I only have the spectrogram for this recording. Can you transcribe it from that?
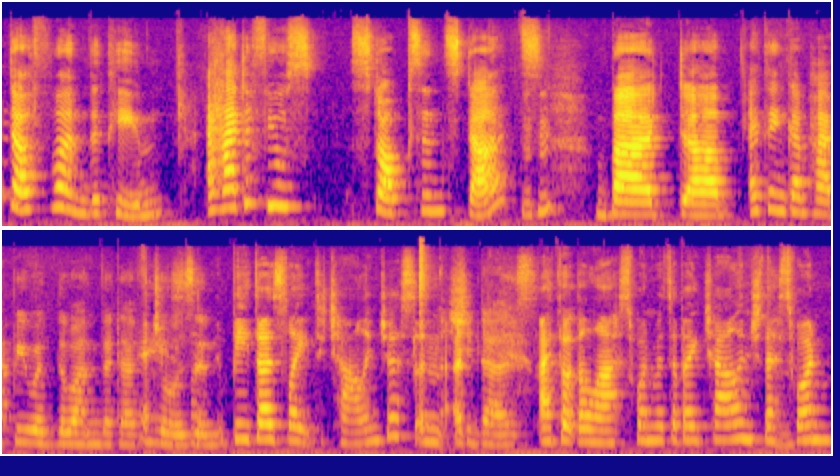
a tough one. The theme. I had a few s- stops and starts, Mm-hmm. but um, I think I'm happy with the one that I've Excellent. chosen. Bea does like to challenge us, and I, She does. I thought the last one was a big challenge. This one,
